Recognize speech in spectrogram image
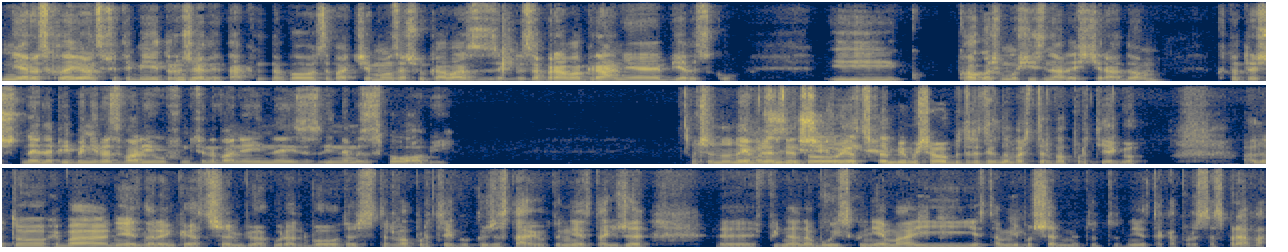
nie rozklejając przy tym jej drużyny, tak? No bo zobaczcie, Monza szukała, jakby zabrała granie Bielsku i kogoś musi znaleźć Radom, kto też najlepiej by nie rozwalił funkcjonowania innej, innemu zespołowi. Znaczy, no najprędzej to Jastrzębie musiałoby zrezygnować z Terwa Portiego. Ale to chyba nie jest na rękę Jastrzębiu akurat, bo też z Terwa Portiego korzystają. To nie jest tak, że e, Fina na boisku nie ma i jest tam niepotrzebny. To, to nie jest taka prosta sprawa.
